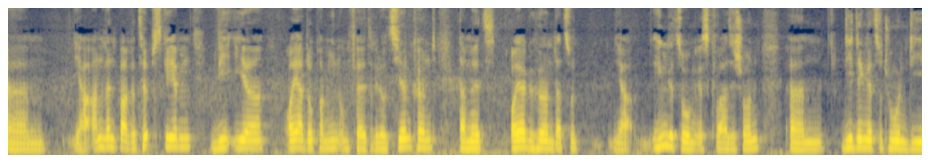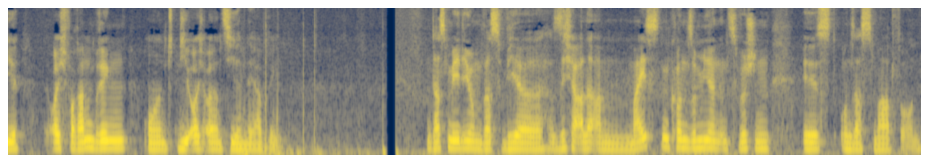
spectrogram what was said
ähm, ja, anwendbare Tipps geben, wie ihr euer Dopaminumfeld reduzieren könnt, damit euer Gehirn dazu ja, hingezogen ist quasi schon, ähm, die Dinge zu tun, die euch voranbringen und die euch euren Zielen näher bringen. Das Medium, was wir sicher alle am meisten konsumieren inzwischen, ist unser Smartphone.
